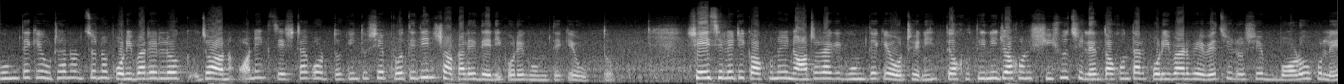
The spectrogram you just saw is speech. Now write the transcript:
ঘুম থেকে উঠানোর জন্য পরিবারের লোকজন অনেক চেষ্টা করত, কিন্তু সে প্রতিদিন সকালে দেরি করে ঘুম থেকে উঠতো। সেই ছেলেটি কখনোই নটার আগে ঘুম থেকে ওঠেনি। তিনি যখন শিশু ছিলেন, তখন তার পরিবার ভেবেছিল সে বড় হলে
